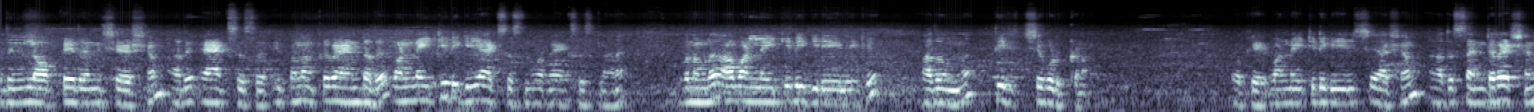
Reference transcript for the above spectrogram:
ഇതിന് ലോക്ക് ചെയ്തതിന് ശേഷം അത് ആക്സിസ്. ഇപ്പോൾ നമുക്ക് വേണ്ടത് വൺ എയ്റ്റി ഡിഗ്രി ആക്സിസ് എന്ന് പറഞ്ഞ ആക്സിസിലാണ്. അപ്പോൾ നമ്മൾ ആ വൺ എയ്റ്റി ഡിഗ്രിയിലേക്ക് അതൊന്ന് തിരിച്ച് കൊടുക്കണം. ഓക്കെ വൺ എയ്റ്റി ഡിഗ്രിയിൽ ശേഷം അത് സെന്ററേഷൻ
